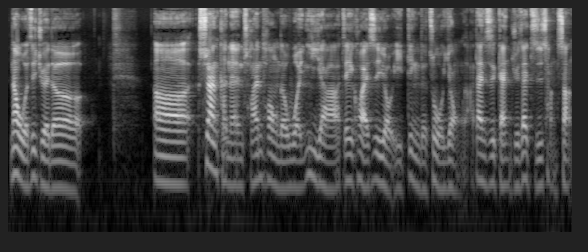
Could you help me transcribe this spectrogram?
那我是觉得，呃，虽然可能传统的文艺啊这一块是有一定的作用啦，但是感觉在职场上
